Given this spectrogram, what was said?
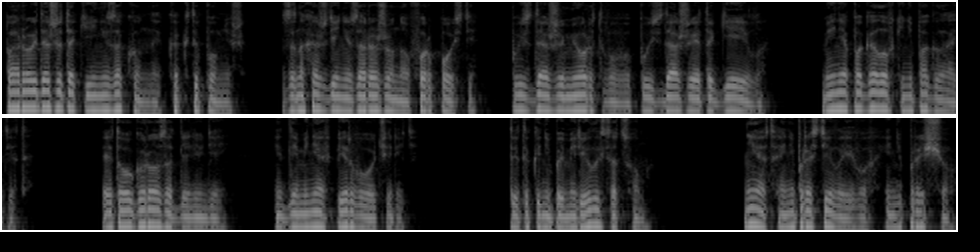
Порой даже такие незаконные, как ты помнишь, за нахождение зараженного в форпосте. Пусть даже мертвого, пусть даже это Гейла. Меня по головке не погладят. Это угроза для людей, и для меня в первую очередь. Ты так и не помирилась с отцом? Нет, я не простила его и не прощу.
